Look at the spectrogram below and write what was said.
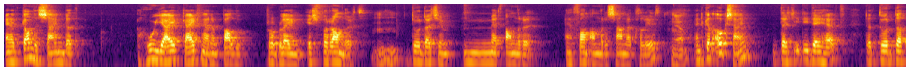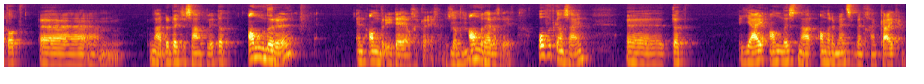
En het kan dus zijn dat hoe jij kijkt naar een bepaald probleem is veranderd. Mm -hmm. Doordat je met anderen en van anderen samen hebt geleerd. Ja. En het kan ook zijn dat je het idee hebt dat doordat, dat, uh, nou, doordat je samen geleerd, dat anderen een ander idee hebben gekregen. Dus dat mm -hmm. anderen hebben geleerd. Of het kan zijn uh, dat jij anders naar andere mensen bent gaan kijken.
